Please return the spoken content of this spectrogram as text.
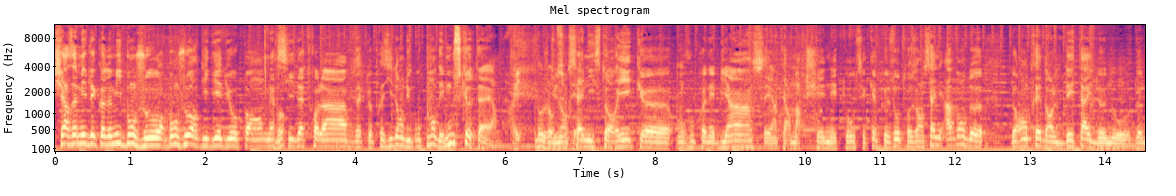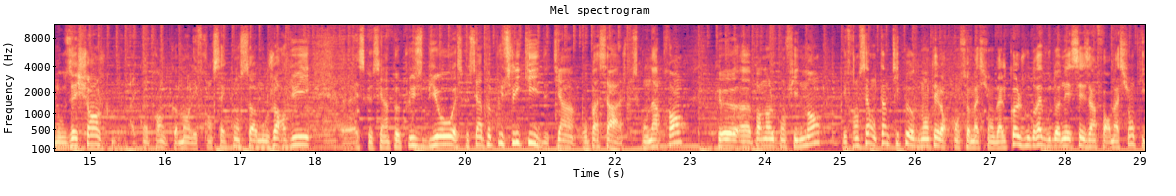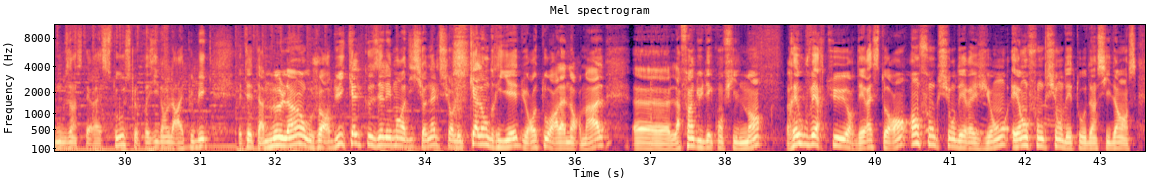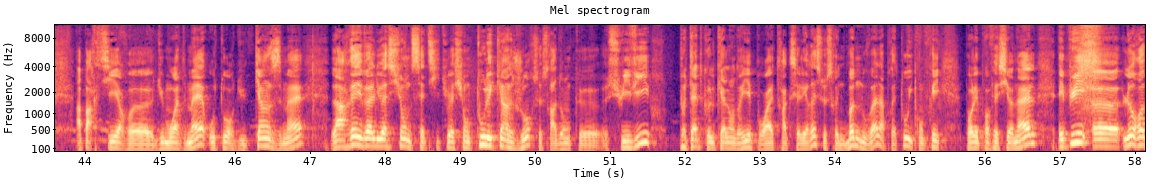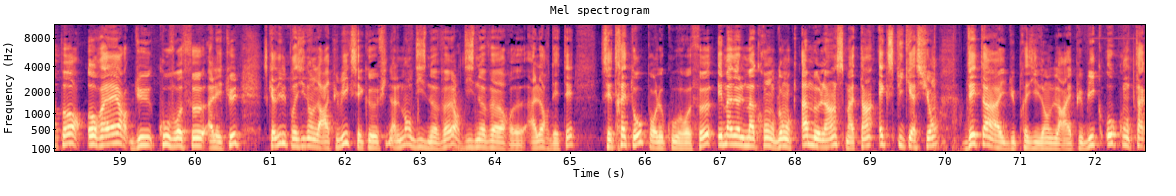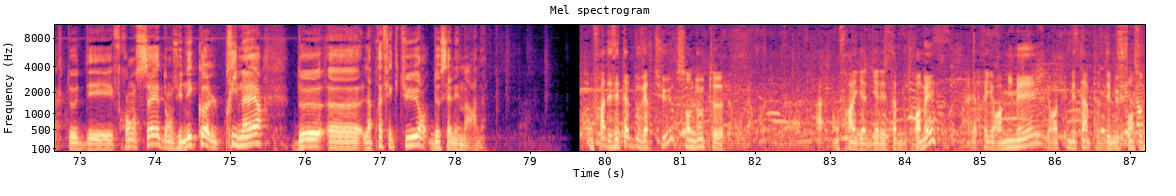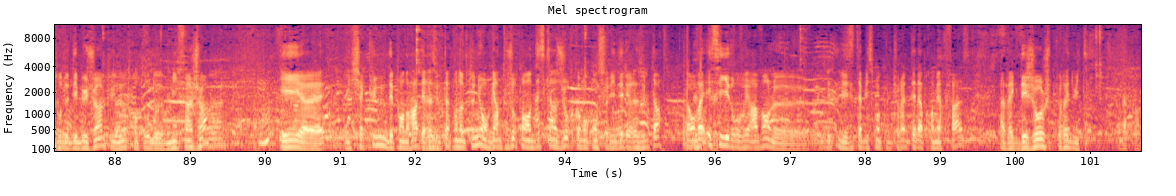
Chers amis de l'économie, bonjour. Bonjour Didier Diopan, merci d'être là. Vous êtes le président du groupement des Mousquetaires. Oui, bonjour. Une enseigne historique, euh, on vous connaît bien, c'est Intermarché, Netto, c'est quelques autres enseignes. Avant de, rentrer dans le détail de nos, de nos échanges, comprendre comment les Français consomment aujourd'hui. Euh, est-ce que c'est un peu plus bio? Est-ce que c'est un peu plus liquide? Tiens, au passage, puisqu'on apprend que euh, pendant le confinement, les Français ont un petit peu augmenté leur consommation d'alcool. Je voudrais vous donner ces informations qui nous intéressent tous. Le président de la République était à Melun aujourd'hui. Quelques éléments additionnels sur le calendrier du retour à la normale, euh, la fin du déconfinement réouverture des restaurants en fonction des régions et en fonction des taux d'incidence à partir euh, du mois de mai, autour du 15 mai. La réévaluation de cette situation tous les 15 jours, ce sera donc suivi. Peut-être que le calendrier pourra être accéléré, ce serait une bonne nouvelle, après tout, y compris pour les professionnels. Et puis, euh, le report horaire du couvre-feu à l'étude. Ce qu'a dit le président de la République, c'est que finalement, 19h, 19h euh, à l'heure d'été, c'est très tôt pour le couvre-feu. Emmanuel Macron, donc, à Melun ce matin, explication, détail du président de la République au contact des Français dans une école primaire de euh, la préfecture de Seine-et-Marne. On fera des étapes d'ouverture, sans doute. Euh, on fera, il y, a, l'étape du 3 mai, et après il y aura mi-mai, il y aura une étape début, je pense, autour de début juin, puis une autre autour de mi-fin juin. Euh, et, chacune dépendra des résultats qu'on a obtenus. On regarde toujours pendant 10-15 jours comment consolider les résultats. on va essayer de rouvrir avant les, établissements culturels dès la première phase, avec des jauges plus réduites.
